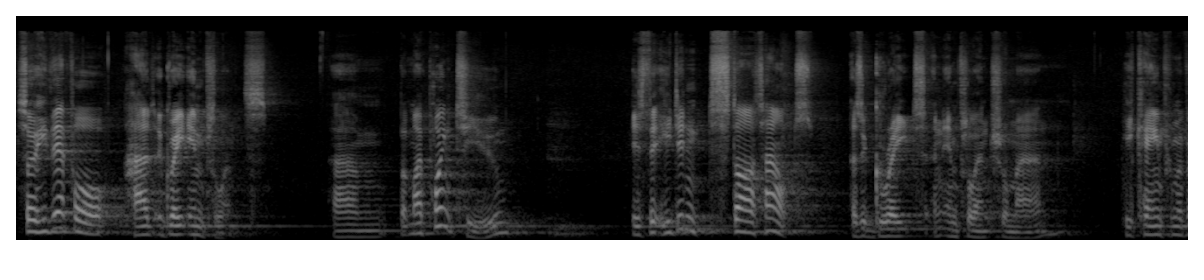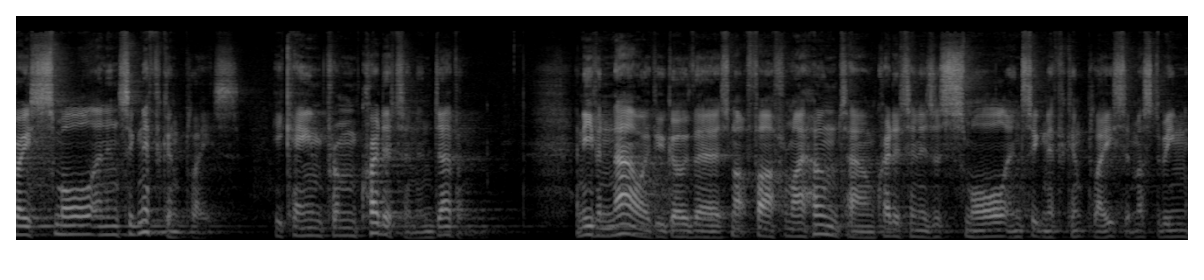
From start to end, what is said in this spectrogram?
So he therefore had a great influence. Um, but my point to you is that he didn't start out as a great and influential man. He came from a very small and insignificant place. He came from Crediton in Devon. And even now, if you go there, it's not far from my hometown. Crediton is a small, insignificant place. It must have been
